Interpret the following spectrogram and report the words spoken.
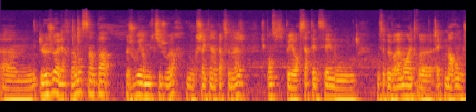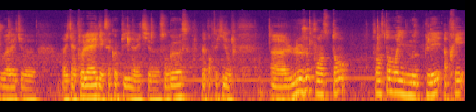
le jeu a l'air vraiment sympa jouer en multijoueur, donc chacun un personnage je pense qu'il peut y avoir certaines scènes où, ça peut vraiment être, euh, être marrant de jouer avec, euh, avec un collègue, avec sa copine, avec euh, son gosse, n'importe qui. Donc le jeu pour l'instant, pour l'instant moi il me plaît. Après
